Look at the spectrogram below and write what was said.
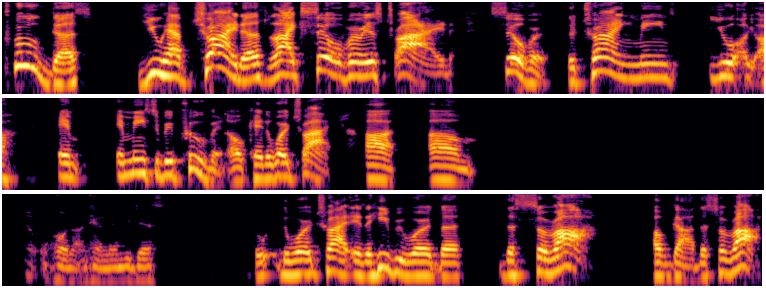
proved us. You have tried us like silver is tried. Silver, the trying means you uh, it, it means to be proven. Okay, the word try. Uh um hold on here. Let me just the, the word try is a Hebrew word, the the sarah of God, the sarah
